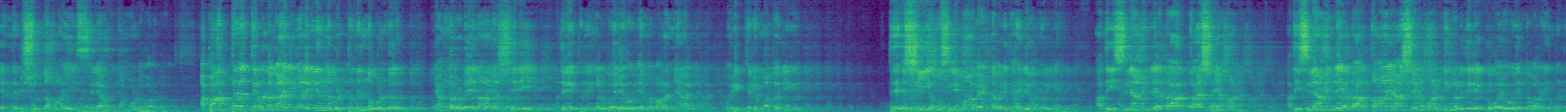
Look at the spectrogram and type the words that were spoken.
എന്ന് വിശുദ്ധമായ ഇസ്ലാം നമ്മോട് പറഞ്ഞു. അപ്പൊ അത്തരത്തിലുള്ള കാര്യങ്ങളിൽ നിന്ന് വിട്ടുനിന്നുകൊണ്ട് ഞങ്ങളുടേതാണ് ശരി അതിലേക്ക് നിങ്ങൾ വരൂ എന്ന് പറഞ്ഞാൽ ഒരിക്കലും അതൊരു ദേശീയ മുസ്ലിമാവേണ്ട ഒരു കാര്യമൊന്നുമില്ല. അത് ഇസ്ലാമിന്റെ യഥാർത്ഥ ആശയമാണ്. അത് ഇസ്ലാമിന്റെ യഥാർത്ഥമായ ആശയമാണ് നിങ്ങൾ ഇതിലേക്ക് വരൂ എന്ന് പറയുന്നത്.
